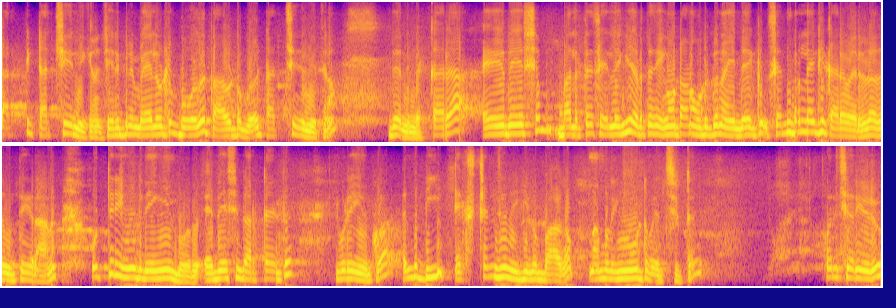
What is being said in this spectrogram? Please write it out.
തട്ടി ടച്ച് ചെയ്ത് നിൽക്കണം. ചെരുപ്പിന് മേലോട്ടും പോകുന്നത് താഴോട്ടും പോകുന്നത് ടച്ച് ചെയ്ത് നിൽക്കണം. ഇതല്ലേ കര ഏകദേശം വലത്തെ സൈഡിലേക്ക് ഇടത്തെ എങ്ങോട്ടാണ് കൊടുക്കുന്നത് അതിലേക്ക് സെന്ററിലേക്ക് കര വരരുത് അത് വൃത്തികേടാണ്. ഒത്തിരി ഇങ്ങോട്ട് നീങ്ങിയും പോകും ഏകദേശം കറക്റ്റായിട്ട് ഇവിടെ നിൽക്കുക. എന്നിട്ട് ഈ എക്സ്റ്റൻസ് നിൽക്കുന്ന ഭാഗം നമ്മൾ ഇങ്ങോട്ട് വെച്ചിട്ട് ഒരു ചെറിയൊരു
